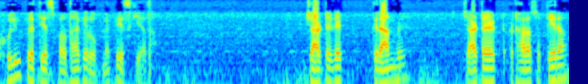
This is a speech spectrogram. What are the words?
खुली प्रतिस्पर्धा के रूप में पेश किया था? चार्टर एक्ट तिरानवे, चार्टर एक्ट अठारह सौ तेरह,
